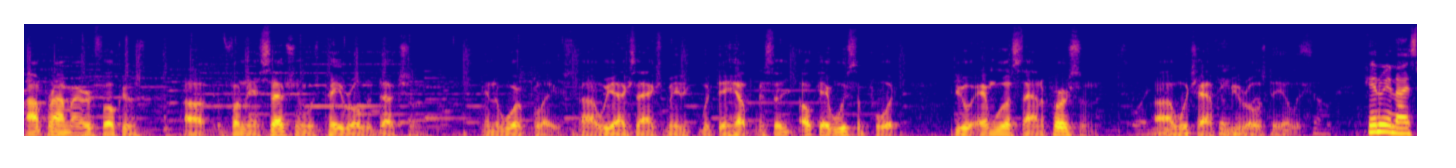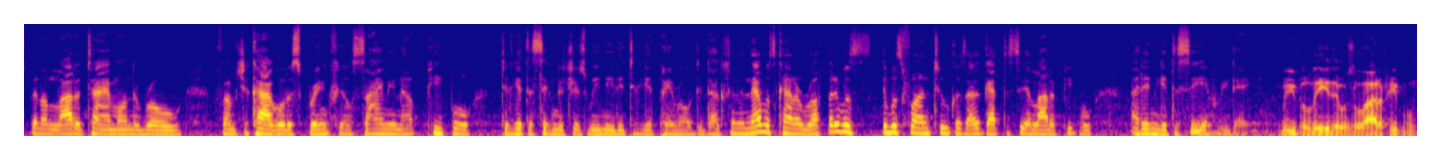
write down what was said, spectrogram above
our primary focus uh, from the inception was payroll deduction in the workplace. Uh, we asked AFSCME would they help and said, okay, we'll support you and we'll assign a person, uh, which happened to be Rose Daly. Henry and I spent a lot of time on the road from Chicago to Springfield signing up people to get the signatures we needed to get payroll deduction and that was kind of rough but it was it was fun too because I got to see a lot of people I didn't get to see every day. We believe there was a lot of people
